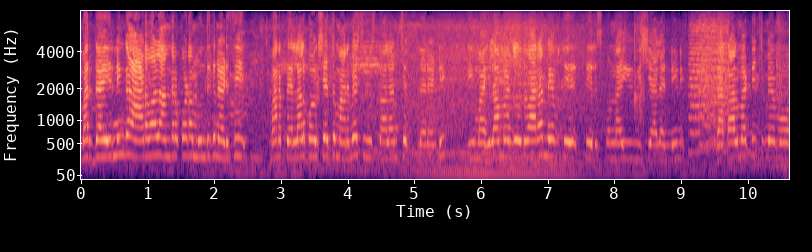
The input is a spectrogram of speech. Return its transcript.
మరి ధైర్యంగా ఆడవాళ్ళు అందరూ కూడా ముందుకు నడిచి మన పిల్లల భవిష్యత్తు మనమే చూసుకోవాలని చెప్తున్నారండి. ఈ మహిళా మండలి ద్వారా మేము తె- తెలుసుకున్న ఈ విషయాలన్నీ గతాలు మట్టించి మేము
